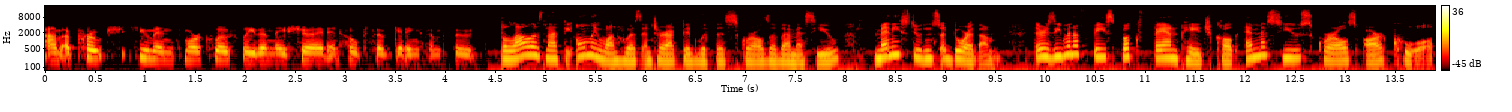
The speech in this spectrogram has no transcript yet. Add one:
um, approach humans more closely than they should in hopes of getting some food. Bilal is not the only one who has interacted with the squirrels of MSU. Many students adore them. There's even a Facebook fan page called MSU Squirrels Are Cool.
